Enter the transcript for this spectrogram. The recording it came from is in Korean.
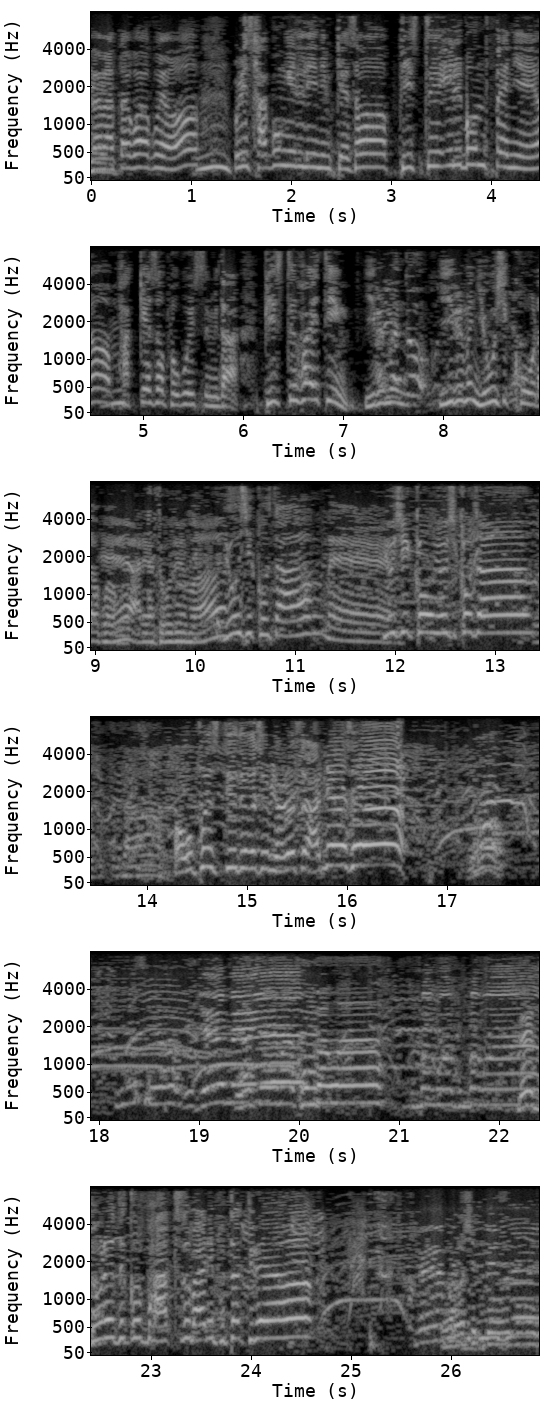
네. 대단하다고 하고요. 음. 우리 4012님께서 비스트 일본 팬이에요. 음. 밖에서 보고 있습니다. 비스트 화이팅! 이름은, 이름은 요시코라고 네, 합니다. 아리가또 고자이마스. 요시코짱, 네. 요시코, 요시코ちゃん. 어, 오픈 스튜디오가 지금 열렸어요. 안녕하세요! 안녕하세요, 예, 네. こんばんは. 네, 노래 듣고 박수 많이 부탁드려요. 좋습니다.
